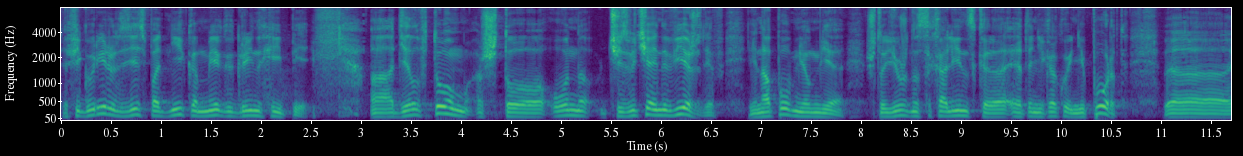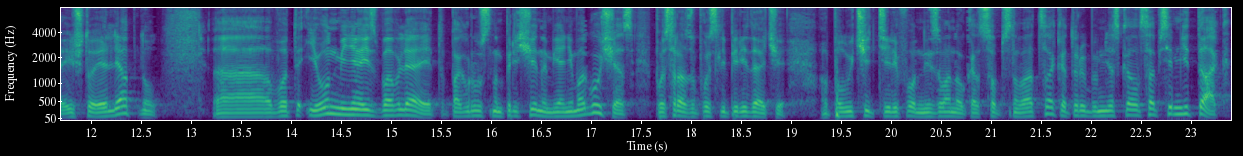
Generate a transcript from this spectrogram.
фигурирует здесь под ником Мега Грин Хиппи. Дело в том, что он чрезвычайно вежлив и напомнил мне, что Южно-Сахалинск это никакой не порт, э, и что я ляпнул. А, вот, и он меня избавляет по грустным причинам. Я не могу сейчас, сразу после передачи, получить телефонный звонок от собственного отца, который бы мне сказал совсем не так,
